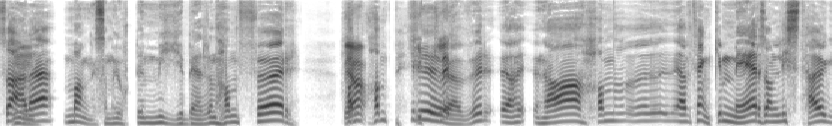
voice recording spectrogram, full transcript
så er Mm. det mange som har gjort det mye bedre enn han før. Han, han prøver ja, ja, han øh, Jeg tenker mer sånn Listhaug.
